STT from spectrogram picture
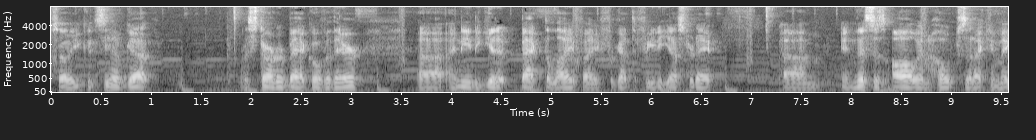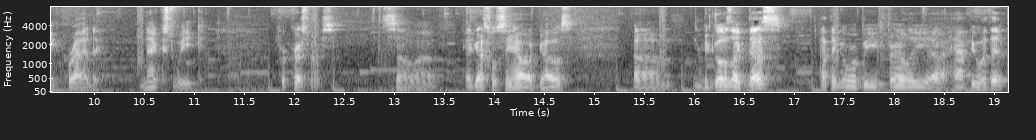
So you can see I've got a starter back over there. Uh, I need to get it back to life. I forgot to feed it yesterday. Um, and this is all in hopes that I can make bread next week for Christmas. So uh, I guess we'll see how it goes. Um, if it goes like this, I think we'll be fairly uh, happy with it.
